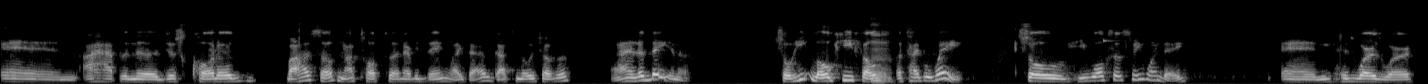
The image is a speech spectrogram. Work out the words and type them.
and I happened to just caught her by herself, and I talked to her and everything like that. We got to know each other, and I ended up dating her. So he low key felt Mm. a type of way. So he walks up to me one day, and his words were,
